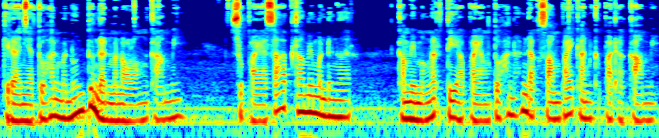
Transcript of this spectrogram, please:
Kiranya Tuhan menuntun dan menolong kami supaya saat kami mendengar, kami mengerti apa yang Tuhan hendak sampaikan kepada kami.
